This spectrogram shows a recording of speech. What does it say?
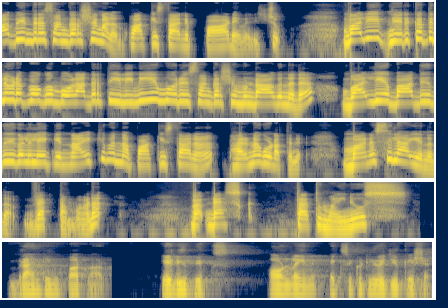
ആഭ്യന്തര സംഘർഷങ്ങളും പാകിസ്ഥാനെ പാടെ വലിച്ചു. വലിയ ഞെരുക്കത്തിലൂടെ പോകുമ്പോൾ അതിർത്തിയിൽ ഇനിയും ഒരു സംഘർഷം ഉണ്ടാകുന്നത് വലിയ ബാധ്യതകളിലേക്ക് നയിക്കുമെന്ന പാകിസ്ഥാന് ഭരണകൂടത്തിന് മനസ്സിലായി എന്നത് വ്യക്തമാണ്. Web desk news branding partner Edubix online executive education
